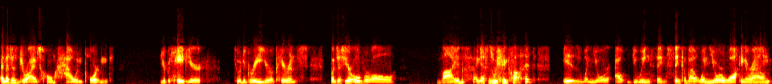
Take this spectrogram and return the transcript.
And that just drives home how important your behavior, to a degree, your appearance, but just your overall vibe, I guess as we can call it, is when you're out doing things. Think about when you're walking around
